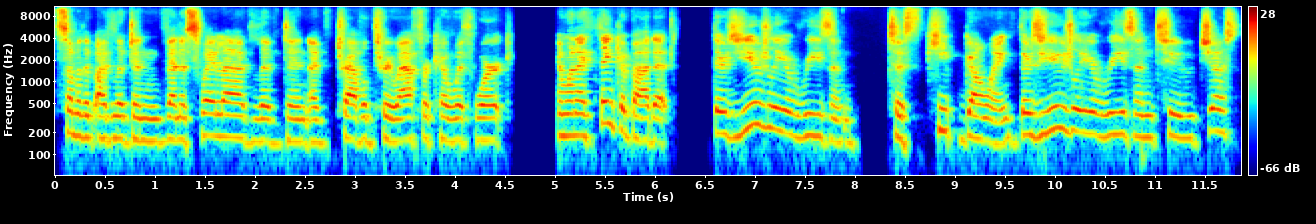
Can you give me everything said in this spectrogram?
some of the, I've lived in Venezuela, I've lived in, I've traveled through Africa with work. And when I think about it, there's usually a reason to keep going. There's usually a reason to just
